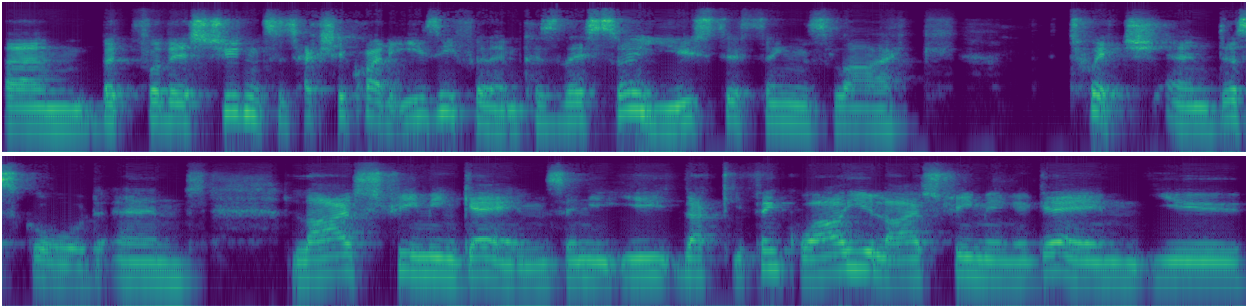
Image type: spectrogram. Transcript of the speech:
Um, but for their students, it's actually quite easy for them because they're so used to things like Twitch and Discord and live streaming games. And you, you like you think while you're live streaming a game, you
